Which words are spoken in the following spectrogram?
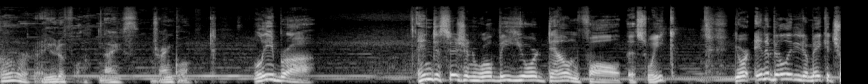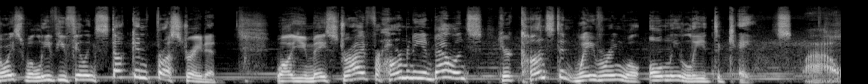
All right. Beautiful, nice, tranquil. Libra. Indecision will be your downfall this week. Your inability to make a choice will leave you feeling stuck and frustrated. While you may strive for harmony and balance, your constant wavering will only lead to chaos. Wow,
